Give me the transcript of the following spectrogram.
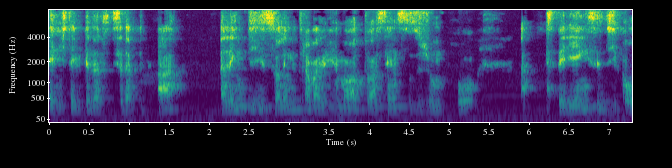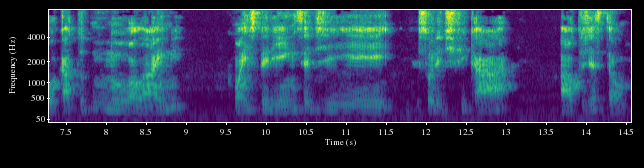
A gente teve que se adaptar. Além disso, além do trabalho remoto, a Census juntou a experiência de colocar tudo no online com a experiência de solidificar a autogestão.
